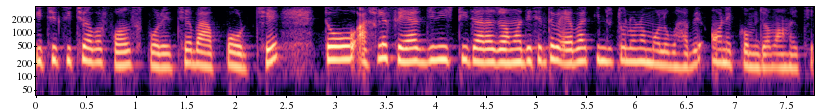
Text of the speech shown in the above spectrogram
কিছু কিছু আবার ফলস পড়েছে বা পড়ছে। তো আসলে ফেয়ার জিনিসটি যারা জমা দিয়েছেন, তবে এবার কিন্তু তুলনামূলকভাবে অনেক কম জমা হয়েছে।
